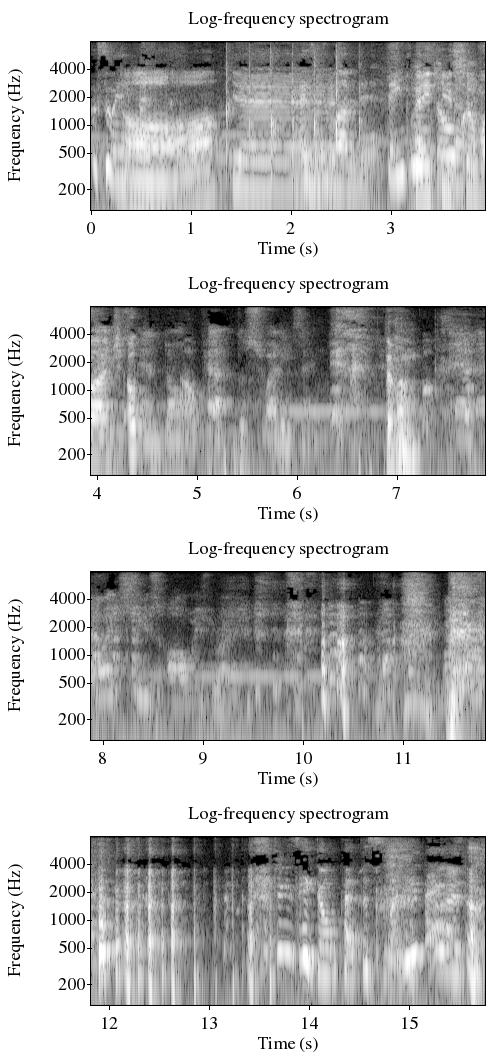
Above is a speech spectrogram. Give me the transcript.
So sweet. Aww. Yay. Guys, we loved it. Thank you Thank so you much. so much. Oh, And don't oh. pet the sweaty thing. don't. And Alex, she's always right. Did you say don't pet the sweaty I thing? don't,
